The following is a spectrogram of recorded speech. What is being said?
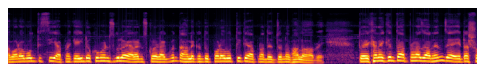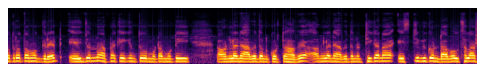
আবারও বলতেছি, আপনাকে এই ডকুমেন্টসগুলো অ্যারেঞ্জ করে রাখবেন, তাহলে কিন্তু পরবর্তীতে আপনাদের জন্য ভালো হবে। তো এখানে কিন্তু আপনারা জানেন যে এটা সতেরোতম গ্রেড এই জন্য আপনাকে কিন্তু মোটামুটি অনলাইনে আবেদন করতে হবে। অনলাইনে আবেদনের ঠিকানা এইচ টিভি কোন double slash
